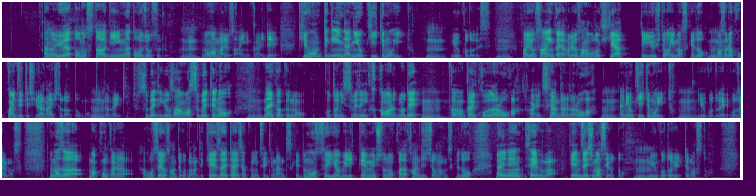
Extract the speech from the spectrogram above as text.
あの、与野党のスター議員が登場するうん。のが、まあ、予算委員会で、基本的に何を聞いてもいいとうん。いうことです。うん。まあ、予算委員会だから予算のことを聞けやっていう人がいますけど、うんまあ、それは国会について知らない人だと思っていただいて。すべて、予算はすべてのうん内閣のことにすべてに関わるので、うん。外交だろうが、はいスキャンダルだろうが、うん何を聞いてもいいとうんいうことでございます。でまずは、まあ、今回は補正予算ということなんで、経済対策についてなんですけれども、水曜日、立憲民主党の岡田幹事長なんですけど、来年政府が減税しますよとうんいうことを言ってますと、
